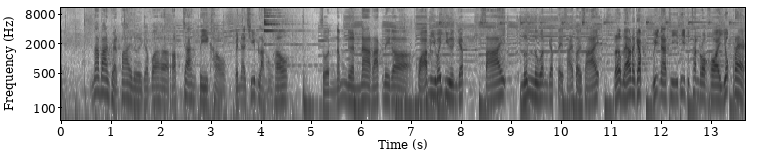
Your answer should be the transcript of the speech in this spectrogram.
ทหน้าบ้านแขวนป้ายเลยครับว่ารับจ้างตีเข่าเป็นอาชีพหลักของเขา ส่วนน้ำเงินน่ารักนี่ก็ขวามีไว้ยืนครับ ซ้ายล้วนๆครับเตะซ้ายต่อยซ้าย เริ่มแล้วนะครับ วินาทีที่ทุกท่านรอคอยยกแรก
